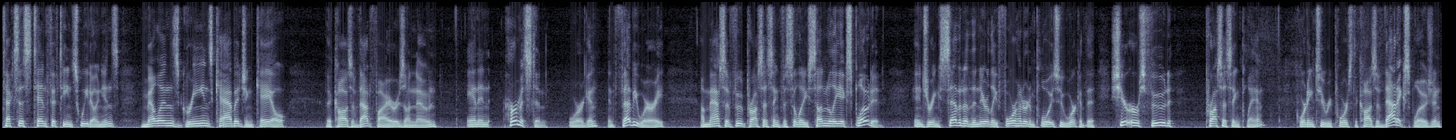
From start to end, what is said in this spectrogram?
Texas 1015 sweet onions, melons, greens, cabbage, and kale. The cause of that fire is unknown. And in Hermiston, Oregon, in February, a massive food processing facility suddenly exploded, injuring seven of the nearly 400 employees who work at the Shearers Food Processing Plant. According to reports, the cause of that explosion,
